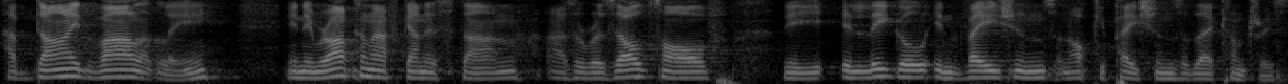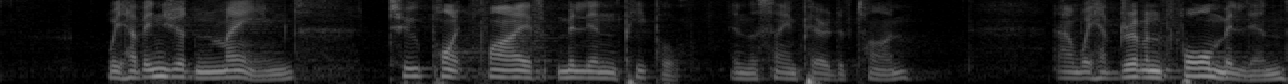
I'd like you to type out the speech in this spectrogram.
have died violently in Iraq and Afghanistan as a result of the illegal invasions and occupations of their countries. We have injured and maimed 2.5 million people in the same period of time, and we have driven 4 million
